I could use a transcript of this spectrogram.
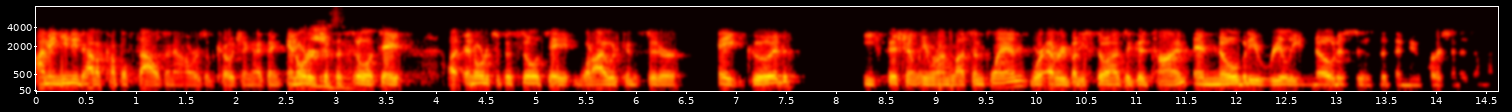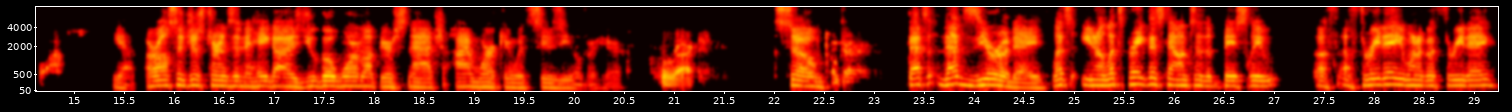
I mean, you need to have a couple thousand hours of coaching, I think, in order to facilitate uh, in order to facilitate what I would consider a good efficiently run lesson plan where everybody still has a good time and nobody really notices that the new person is in the class. Yeah. Or else it just turns into, hey guys, you go warm up your snatch. I'm working with Susie over here. Correct. So okay. That's that's zero day. Let's you know let's break this down to the basically a, a three day. You want to go three day?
